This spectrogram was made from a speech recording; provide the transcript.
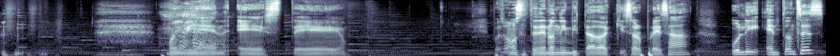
Muy bien, este. Pues vamos a tener un invitado aquí sorpresa. Uli, entonces,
